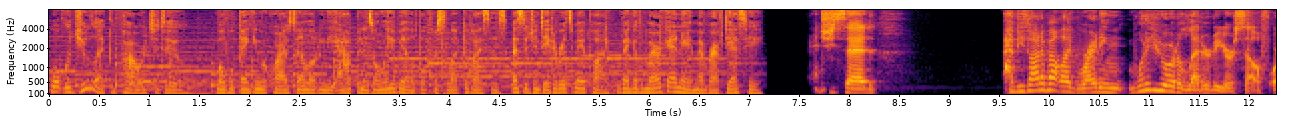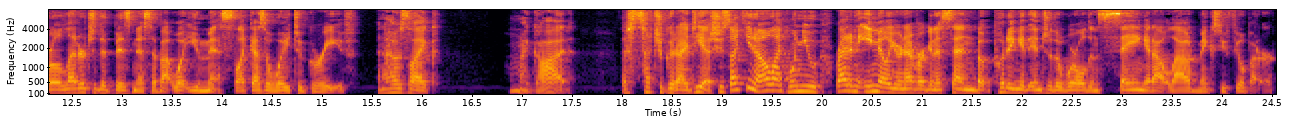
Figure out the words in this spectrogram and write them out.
What would you like the power to do? Mobile banking requires downloading the app and is only available for select devices. Message and data rates may apply. Bank of America and a member FDIC. And she said, have you thought about like writing, what if you wrote a letter to yourself or a letter to the business about what you miss, like as a way to grieve? And I was like, oh my God, that's such a good idea. She's like, you know, like when you write an email you're never going to send, but putting it into the world and saying it out loud makes you feel better.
